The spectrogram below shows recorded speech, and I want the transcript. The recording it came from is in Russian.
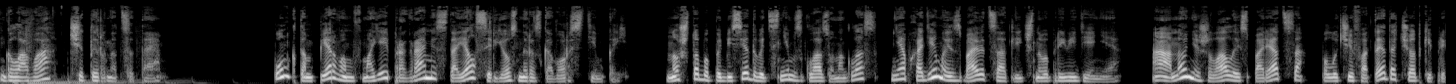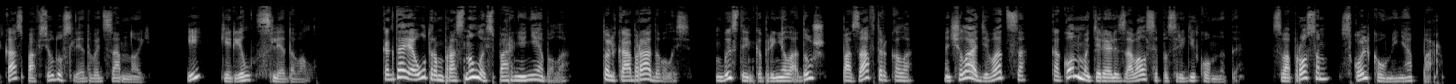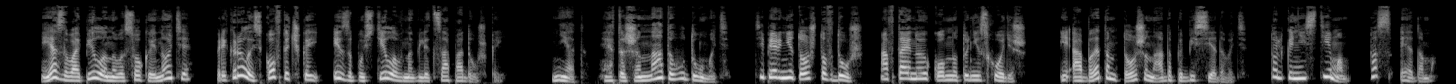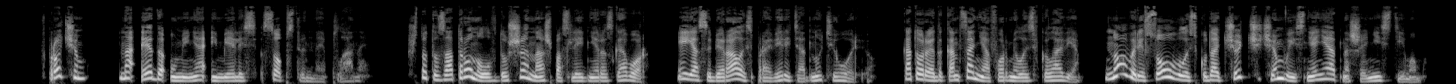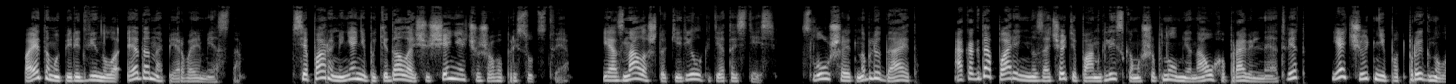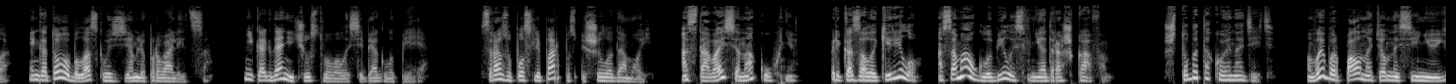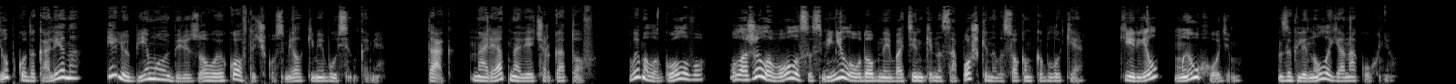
Глава 14. Пунктом первым в моей программе стоял серьезный разговор с Тимкой. Но чтобы побеседовать с ним с глазу на глаз, необходимо избавиться от личного привидения. А оно не желало испаряться, получив от Эда четкий приказ повсюду следовать за мной. И Кирилл следовал. Когда я утром проснулась, парня не было. Только обрадовалась. Быстренько приняла душ, позавтракала, начала одеваться, как он материализовался посреди комнаты. С вопросом, сколько у меня пар. Я завопила на высокой ноте, прикрылась кофточкой и запустила в наглеца подушкой. Нет, это же надо удумать. Теперь не то, что в душ, а в тайную комнату не сходишь. И об этом тоже надо побеседовать. Только не с Тимом, а с Эдом. Впрочем, на Эда у меня имелись собственные планы. Что-то затронул в душе наш последний разговор, и я собиралась проверить одну теорию, которая до конца не оформилась в голове, но вырисовывалась куда четче, чем выяснение отношений с Тимом поэтому передвинула Эда на первое место. Все пары меня не покидало ощущение чужого присутствия. Я знала, что Кирилл где-то здесь, слушает, наблюдает. А когда парень на зачете по английскому шепнул мне на ухо правильный ответ, я чуть не подпрыгнула и готова была сквозь землю провалиться. Никогда не чувствовала себя глупее. Сразу после пар поспешила домой. «Оставайся на кухне», — приказала Кириллу, а сама углубилась в недра шкафа. Что бы такое надеть? Выбор пал на темно синюю юбку до колена и любимую бирюзовую кофточку с мелкими бусинками. Так, наряд на вечер готов. Вымыла голову, уложила волосы, сменила удобные ботинки на сапожки на высоком каблуке. «Кирилл, мы уходим». Заглянула я на кухню.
